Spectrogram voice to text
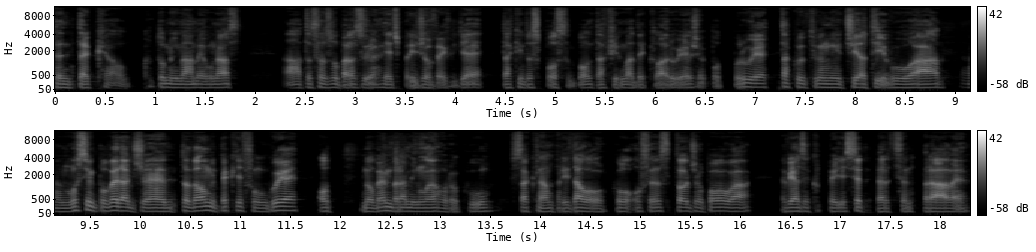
ten tag, ako to my máme u nás. A to sa zobrazuje hneď pri jobe, kde takýmto spôsobom tá firma deklaruje, že podporuje takúto iniciatívu. A musím povedať, že to veľmi pekne funguje. Novembra minulého roku sa k nám pridalo okolo 800 jobov a viac ako 50% práve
